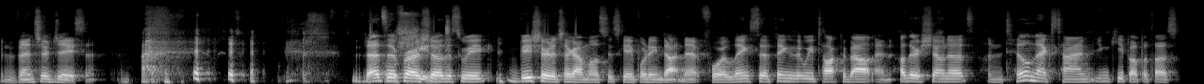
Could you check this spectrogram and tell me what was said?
Adventure Jason. That's it oh, for our shoot. show this week. Be sure to check out mostlyskateboarding.net for links to things that we talked about and other show notes. Until next time, you can keep up with us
